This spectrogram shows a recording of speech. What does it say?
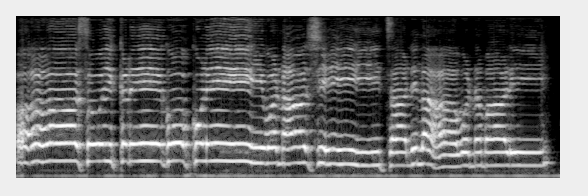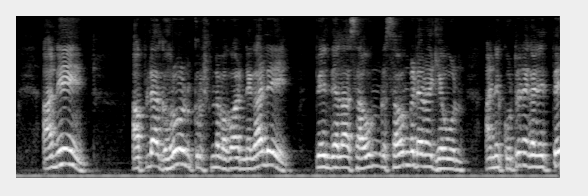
असो इकडे गोकुळी वनाशी चालिला वनमाळी. आणि आपल्या घरून कृष्ण भगवान निघाले पेंद्याला सावंग सवंगड्यानं घेऊन आणि कुठे निघाले ते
